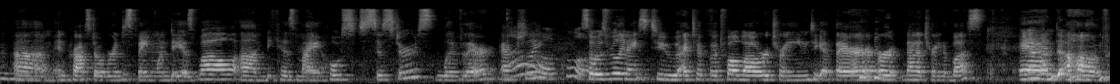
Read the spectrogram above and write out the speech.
Mhm. um, and crossed over into Spain one day as well um, because my host sisters lived there actually. Oh, cool. So it was really nice to. I took a 12 hour train to get there, or not a train, a bus, and um,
